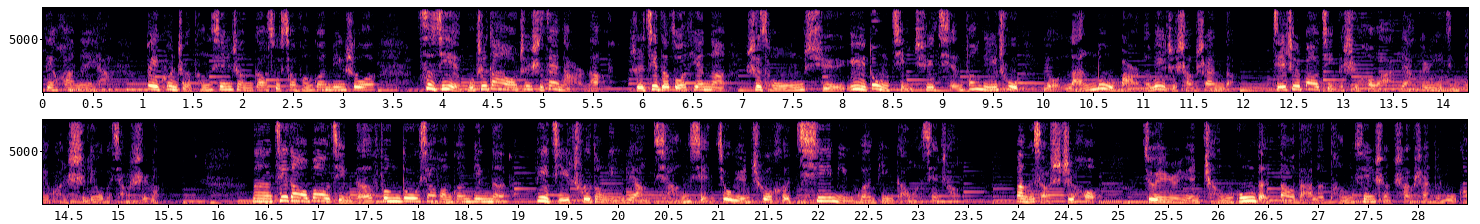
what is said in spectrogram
电话内啊，被困者滕先生告诉消防官兵说，自己也不知道这是在哪儿呢，只记得昨天呢是从雪玉洞景区前方的一处有拦路板的位置上山的。截至报警的时候啊，两个人已经被困十六个小时了。那接到报警的丰都消防官兵呢，立即出动了一辆抢险救援车和七名官兵赶往现场。半个小时之后。救援人员成功的到达了滕先生上山的路口。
